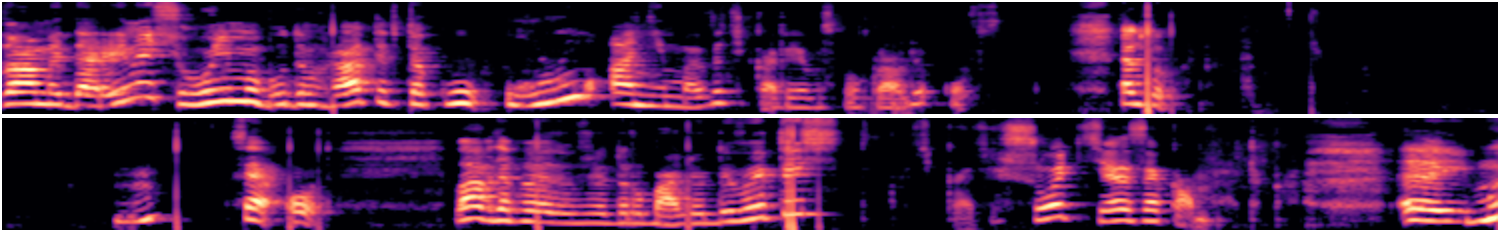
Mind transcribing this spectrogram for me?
вами Дарина. Сьогодні ми будемо грати в таку гру аніме. Зачекайте, я вас поправлю. О, все. Так, добре. Все, от. Вам тепер вже нормально дивитись. Чекайте, що це за камера така? Е, ми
